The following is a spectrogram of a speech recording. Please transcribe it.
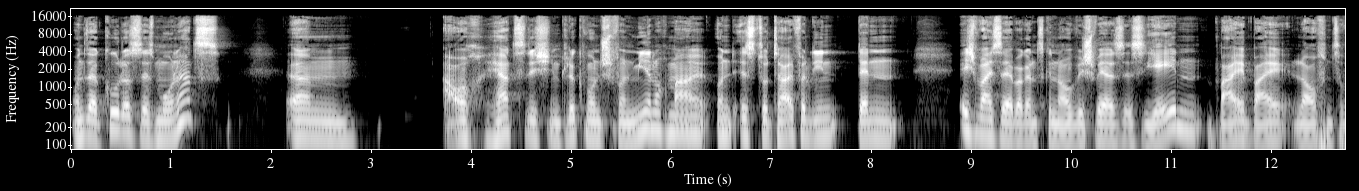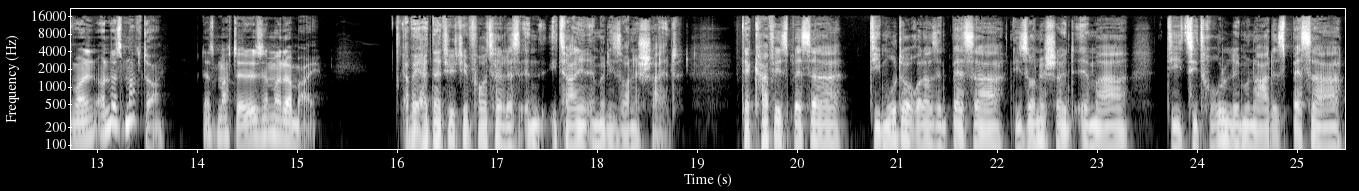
unser Kudos des Monats. Ähm, auch herzlichen Glückwunsch von mir nochmal und ist total verdient, denn ich weiß selber ganz genau, wie schwer es ist, jeden Bye-Bye laufen zu wollen und das macht er. Das macht er, der ist immer dabei. Aber er hat natürlich den Vorteil, dass in Italien immer die Sonne scheint. Der Kaffee ist besser, die Motorroller sind besser, die Sonne scheint immer, die Zitronenlimonade ist besser.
